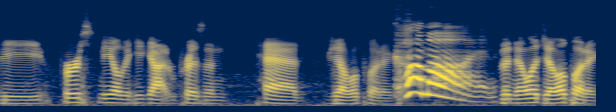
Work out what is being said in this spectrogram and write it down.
the first meal that he got in prison had Jello pudding, come on. vanilla Jello pudding.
